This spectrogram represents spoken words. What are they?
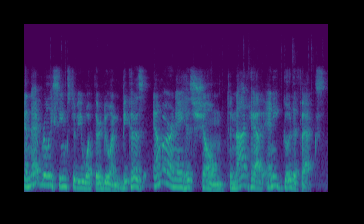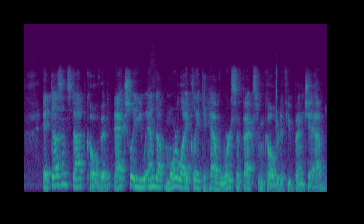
And that really seems to be what they're doing because mRNA has shown to not have any good effects. It doesn't stop COVID. Actually, you end up more likely to have worse effects from COVID if you've been jabbed.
